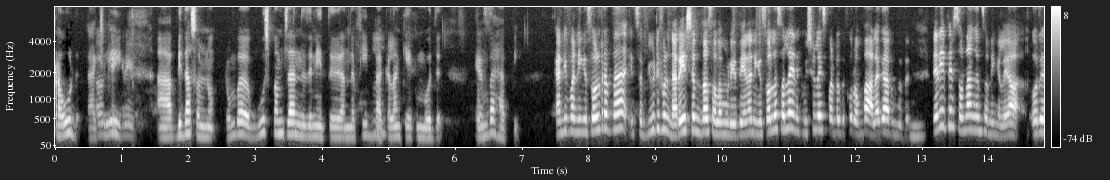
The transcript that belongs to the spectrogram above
ப்ரவுட் ஆக்சுவலி. அப்படிதான் சொல்லணும். ரொம்ப கூஸ் பம்ப்ஸாக இருந்தது நேற்று அந்த ஃபீட்பேக் எல்லாம் கேட்கும்போது ரொம்ப ஹாப்பி கண்டிப்பா நீங்க சொல்றப்ப இட்ஸ் a பியூட்டிஃபுல் நரேஷன் தான் சொல்ல முடியுது. ஏன்னா நீங்க சொல்ல சொல்ல எனக்கு விஷுவலைஸ் பண்றதுக்கும் ரொம்ப அழகா இருந்தது. நிறைய பேர் சொன்னாங்கன்னு சொன்னீங்க இல்லையா? ஒரு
